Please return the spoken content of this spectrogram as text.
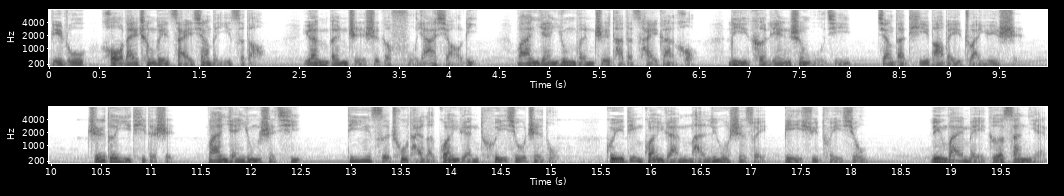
比如后来成为宰相的一次道，原本只是个府衙小吏，完颜雍闻知他的才干后，立刻连升五级，将他提拔为转运使。值得一提的是，完颜雍时期第一次出台了官员退休制度，规定官员满六十岁必须退休。另外，每隔三年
